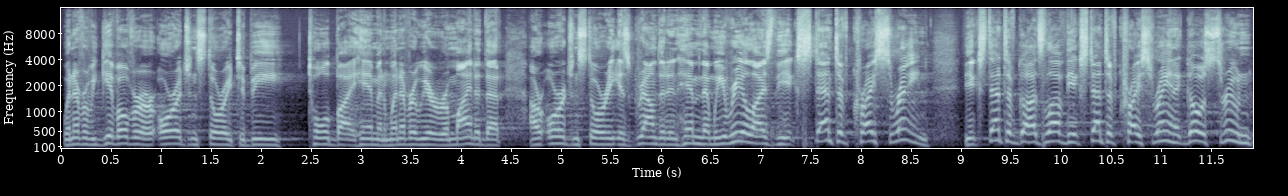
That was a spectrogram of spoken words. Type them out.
whenever we give over our origin story to be told by Him, and whenever we are reminded that our origin story is grounded in Him, then we realize the extent of Christ's reign, the extent of God's love, the extent of Christ's reign. It goes through and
